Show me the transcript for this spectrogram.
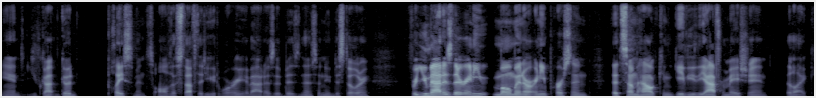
and you've got good placements, all the stuff that you'd worry about as a business, a new distillery. For you, Matt, is there any moment or any person that somehow can give you the affirmation that like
